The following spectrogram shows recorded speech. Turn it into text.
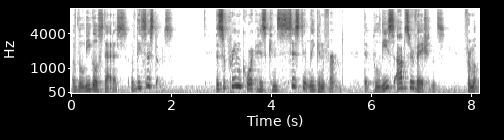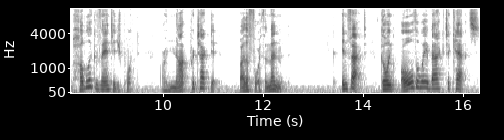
of the legal status of these systems. The Supreme Court has consistently confirmed that police observations from a public vantage point are not protected by the Fourth Amendment. In fact, going all the way back to Katz,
